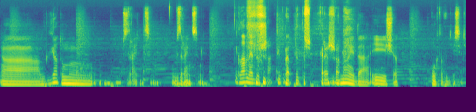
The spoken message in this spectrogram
А, я думаю, без разницы. мне. Без разницы мне. Главная душа. Это ж Хорошо. Ну и да, и еще пунктов 10.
